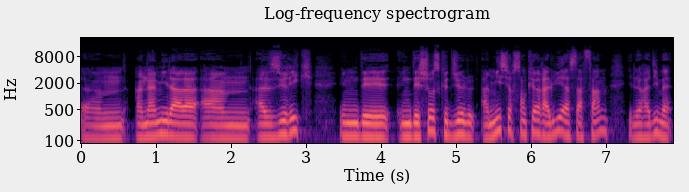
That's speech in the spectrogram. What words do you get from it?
Euh, un ami là, à, Zurich, une des, une des choses que Dieu a mis sur son cœur à lui et à sa femme, il leur a dit, mais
